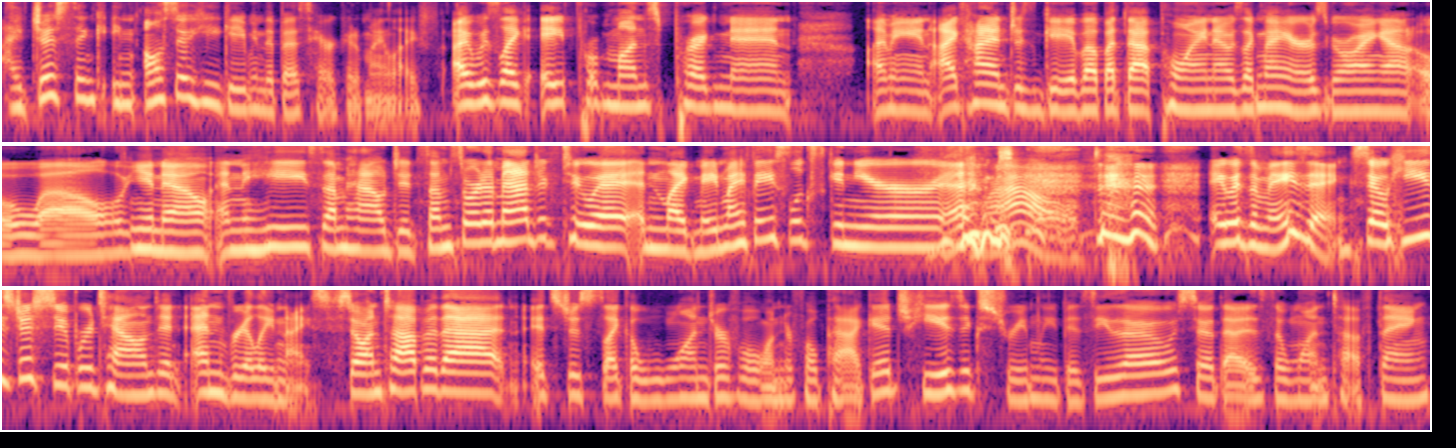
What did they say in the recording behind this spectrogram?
I just think, and also, he gave me the best haircut of my life. I was like eight months pregnant. I mean, I kind of just gave up at that point. I was like, my hair is growing out. Oh, well, you know. And he somehow did some sort of magic to it and like made my face look skinnier. And Wow. it was amazing. So he's just super talented and really nice. So on top of that, it's just like a wonderful, wonderful package. He is extremely busy though, so that is the one tough thing.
